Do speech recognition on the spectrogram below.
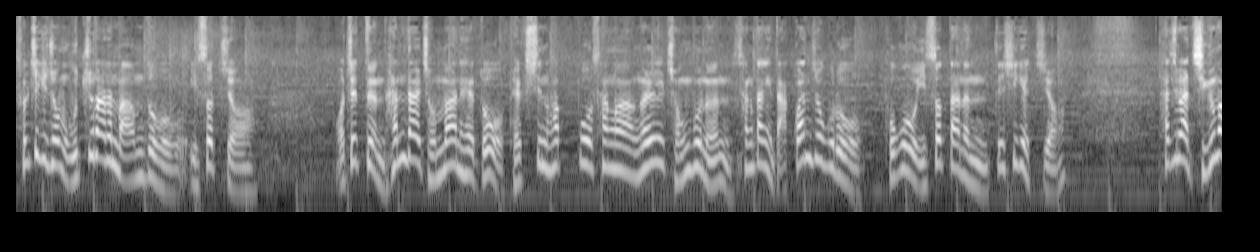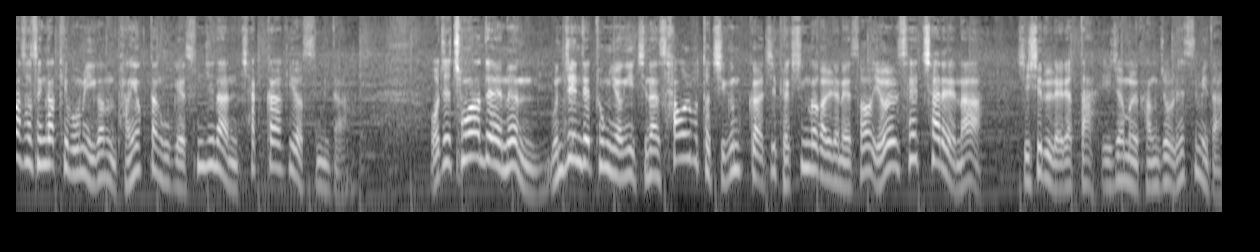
솔직히 좀 우쭐하는 마음도 있었죠. 어쨌든 한 달 전만 해도 백신 확보 상황을 정부는 상당히 낙관적으로 보고 있었다는 뜻이겠죠. 하지만 지금 와서 생각해보면 이건 방역당국의 순진한 착각이었습니다. 어제 청와대는 문재인 대통령이 지난 4월부터 지금까지 백신과 관련해서 13차례나 지시를 내렸다. 이 점을 강조를 했습니다.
